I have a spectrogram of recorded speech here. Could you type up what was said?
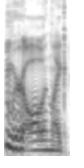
We were all in like,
